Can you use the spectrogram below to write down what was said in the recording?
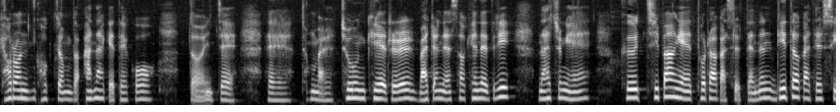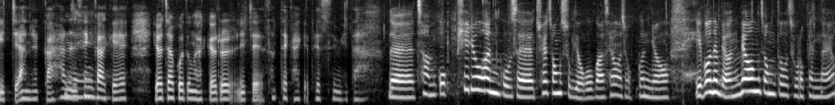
결혼 걱정도 안 하게 되고 또 이제 에, 정말 좋은 기회를 마련해서 걔네들이 나중에 그 지방에 돌아갔을 때는 리더가 될 수 있지 않을까 하는 네. 생각에 여자 고등학교를 이제 선택하게 됐습니다. 네, 참 꼭 필요한 곳에 최정숙 여고가 세워졌군요. 이번에 몇 명 정도 졸업했나요?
